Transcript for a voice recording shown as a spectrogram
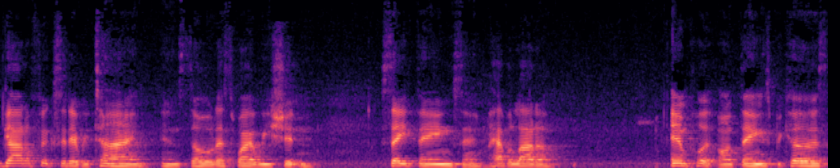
God will fix it every time. And so that's why we shouldn't say things and have a lot of input on things because,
